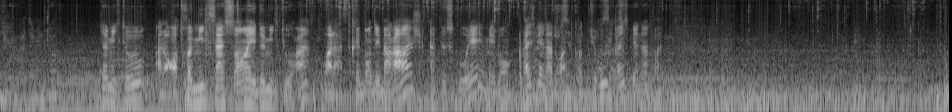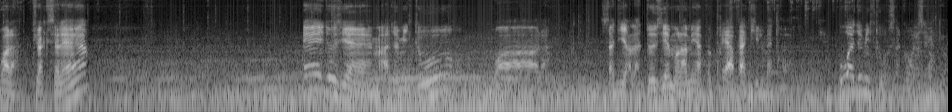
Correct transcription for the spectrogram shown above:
Du coup, à 2000 tours. 2000 tours. Alors, entre 1500 et 2000 tours. hein. Voilà, très bon démarrage. Un peu secoué, mais bon, reste bien à droite. Quand tu roules, reste bien à droite. Voilà, tu accélères. Et deuxième, à 2000 tours. Voilà. C'est-à-dire, la deuxième, on la met à peu près à 20 km/h. Ou à 2000 tours, ça correspond. 2000 tours.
